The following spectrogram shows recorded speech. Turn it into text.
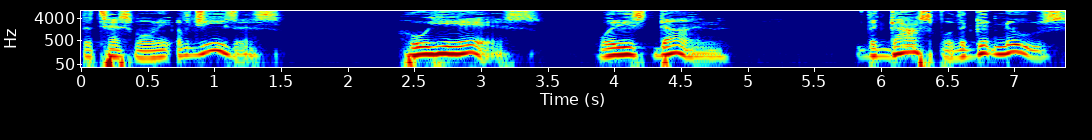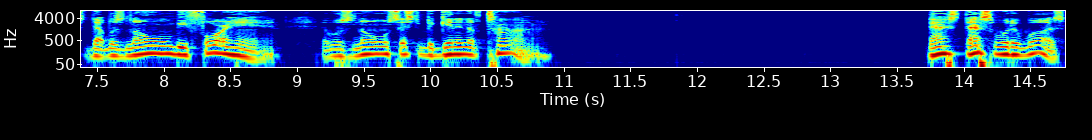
the testimony of Jesus, who he is, what he's done, the gospel, the good news that was known beforehand, that was known since the beginning of time. That's that's what it was.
